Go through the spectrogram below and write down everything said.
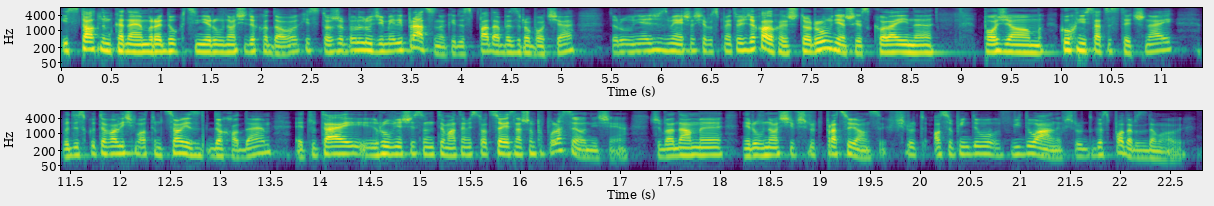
istotnym kanałem redukcji nierówności dochodowych jest to, żeby ludzie mieli pracę. No, kiedy spada bezrobocie, to również zmniejsza się rozpiętość dochodów, chociaż to również jest kolejny poziom kuchni statystycznej, bo dyskutowaliśmy o tym, co jest dochodem. Tutaj również jest tym tematem jest to, co jest naszą populacją odniesienia. Czy badamy nierówności wśród pracujących, wśród osób indywidualnych, wśród gospodarstw domowych.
